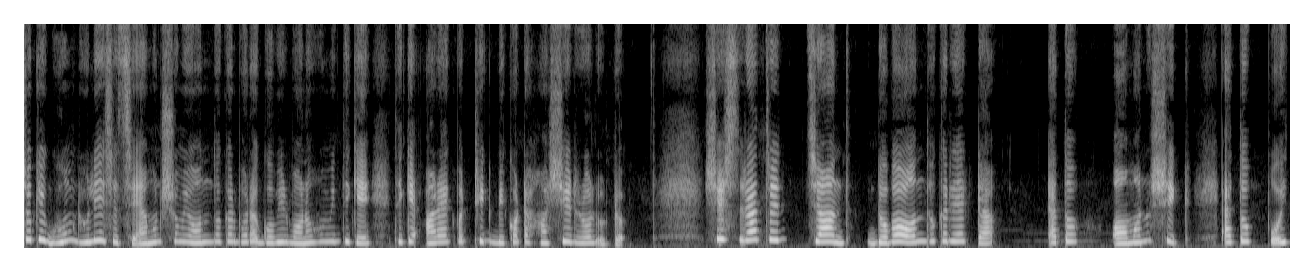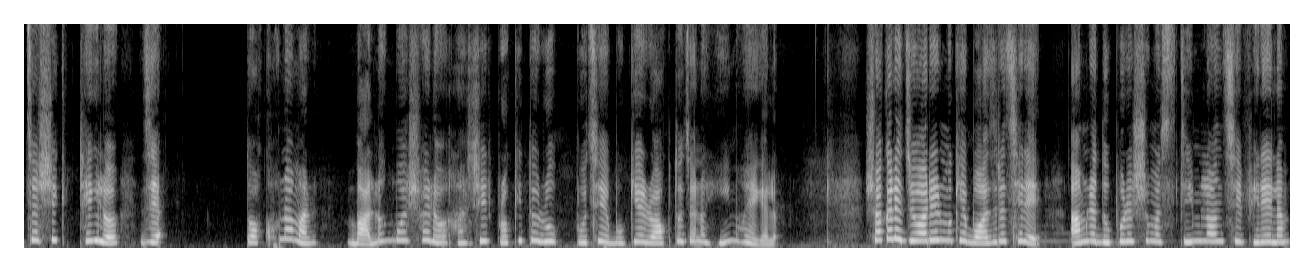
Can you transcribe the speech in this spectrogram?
চোখে ঘুম ঢুলে এসেছে, এমন সময় অন্ধকার ভরা গভীর বনভূমির দিকে থেকে আর একবার ঠিক বিকটা হাসির রোল উঠল। শেষ রাত্রে চাঁদ ডোবা অন্ধকারে একটা এত অমানসিক, এত পৈচাসিক ঠেকল যে তখন আমার বালক বয়স হলেও হাসির প্রকৃত রূপ বুঝে বুকের রক্ত যেন হিম হয়ে গেল। সকালে জোয়ারের মুখে বজরা ছেড়ে আমরা দুপুরের সময় স্টিম লঞ্চে ফিরে এলাম।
